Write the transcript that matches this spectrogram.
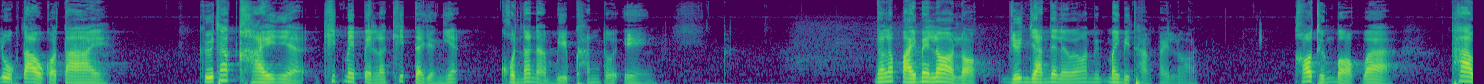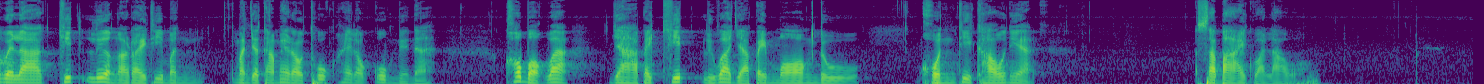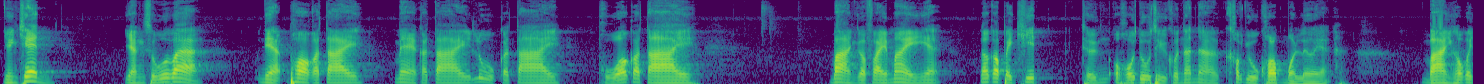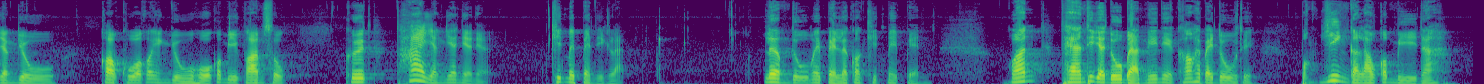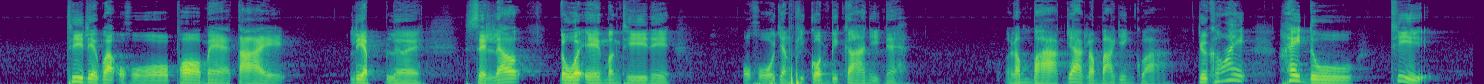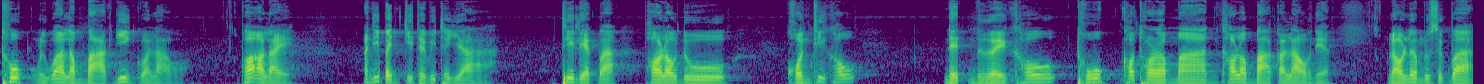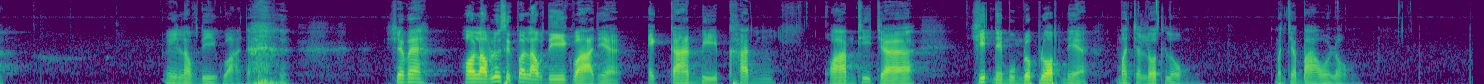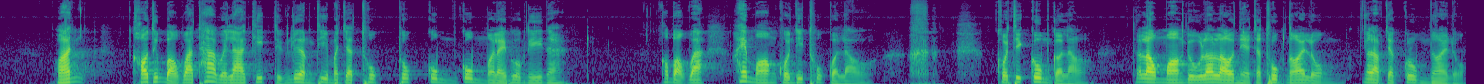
ลูกเต้าก็ตาย คือถ้าใครเนี่ยคิดไม่เป็นแล้วคิดแต่อย่างเงี้ย คนนั้นน่ะบีบคั้นตัวเองนั่นแล้วไปไม่รอดหรอก ยืนยันได้เลยว่าไม่ไม่มีทางไปรอด เขาถึงบอกว่าถ้าเวลาคิดเรื่องอะไรที่มันมันจะทำให้เราทุกข์ให้เรากุ้มเนี่ยนะเขาบอกว่าอย่าไปคิดหรือว่าอย่าไปมองดูคนที่เขาเนี่ยสบายกว่าเรา อย่างเช่น อย่างสมมติว่า เนี่ยพ่อก็ตาย แม่ก็ตาย ลูกก็ตาย ผัวก็ตาย บ้านก็ไฟไหม้เงี้ยแล้วก็ไปคิดถึงโอ้โหดูสิคนนั้นนะ่ะเขาอยู่ครบหมดเลยอะบ้านเขาก็ยังอยู่ ครอบครัวก็ยังอยู่โหก็มีความสุข คือถ้าอย่างเงี้ยเนี่ยเนี่ยคิดไม่เป็นอีกละ เริ่มดูไม่เป็นแล้วก็คิดไม่เป็น เพราะฉะนั้นแทนที่จะดูแบบนี้เนี่ยเขาให้ไปดูสิบอกยิ่งกับเราก็มีนะ ที่เรียกว่า โอ้โห พ่อแม่ตาย เรียบเลย เสร็จแล้วตัวเองบางทีนี่ โอ้โห ยังพิกลพิการอีกเนี่ยลำบากยากลำบากยิ่งกว่า คือเขาให้ให้ดูที่ทุกข์หรือว่าลำบากยิ่งกว่าเรา เพราะอะไรอันนี้เป็นจิตวิทยา ที่เรียกว่า พอเราดูคนที่เขาเด็ดเหนื่อยเขาทุกข์เขาทรมานเขาลำบากกับเราเนี่ย เราเริ่มรู้สึกว่าเฮ้ยเราดีกว่านะ ใช่ไหมพอเรารู้สึกว่าเราดีกว่าเนี่ยไอ้การบีบคั้น ความที่จะคิดในมุมลบๆเนี่ย มันจะลดลง มันจะเบาลง เพราะฉะนั้นเขาถึงบอกว่าถ้าเวลาคิดถึงเรื่องที่มันจะทุกทุกกุ้มกุ้มอะไรพวกนี้นะเขาบอกว่าให้มองคนที่ทุกข์กว่าเรา คนที่กุ้มกว่าเรา ถ้าเรามองดูแล้วเราเนี่ยจะทุกข์น้อยลงแล้วเราจะกลุ่มน้อยลง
